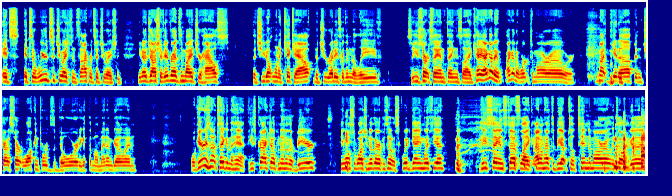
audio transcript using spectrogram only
it's it's a weird situation. It's an awkward situation. You know, Josh, have you ever had somebody at your house that you don't want to kick out, but you're ready for them to leave? So you start saying things like, "Hey, I gotta I gotta work tomorrow," or you might get up and try to start walking towards the door to get the momentum going. Well, Gary's not taking the hint. He's cracked open another beer. He wants to watch another episode of Squid Game with you. He's saying stuff like, "I don't have to be up till ten tomorrow. It's all good."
